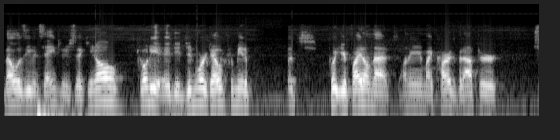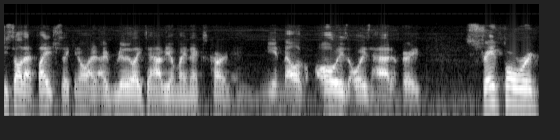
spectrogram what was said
Mel was even saying to me, she's like, you know, Cody, it, it didn't work out for me to put, put your fight on that on any of my cards, but after she saw that fight, she's like, you know, I, I'd really like to have you on my next card. And me and Mel have always, always had a very straightforward.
